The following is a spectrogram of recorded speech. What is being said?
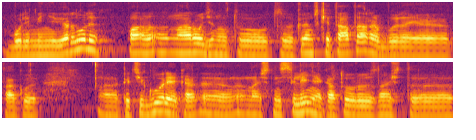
более-менее вернули по, на родину, то вот, крымские татары были такой э, категория э, значит, населения, которую, значит, э,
